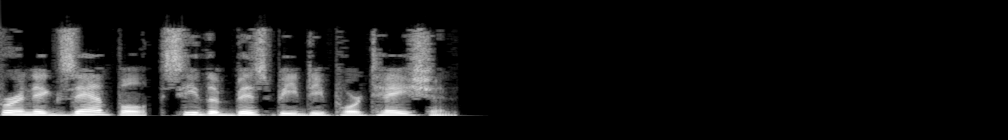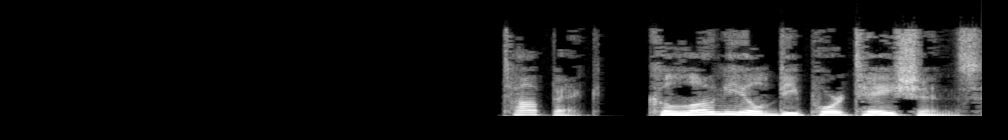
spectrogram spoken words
For an example, see the Bisbee deportation. Colonial deportations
